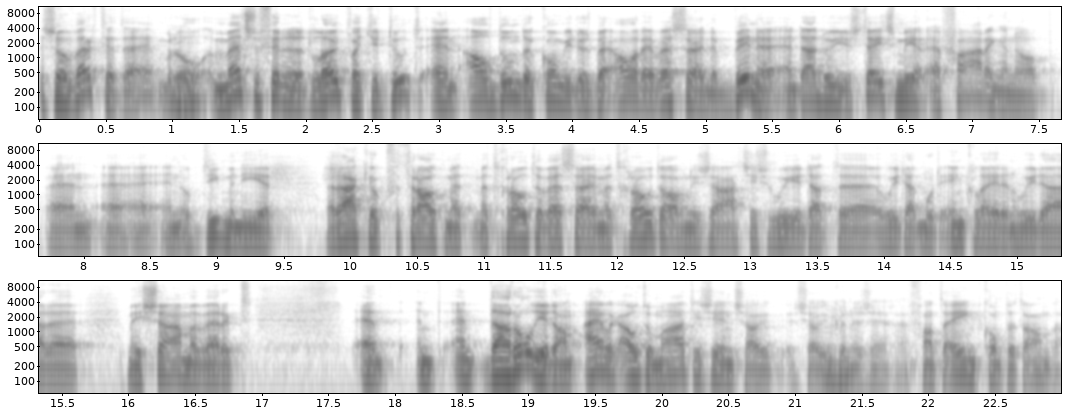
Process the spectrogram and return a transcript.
zo werkt het. Hè? Ik bedoel, mensen vinden het leuk wat je doet. En aldoende kom je dus bij allerlei wedstrijden binnen. En daar doe je steeds meer ervaringen op. En, eh, en op die manier raak je ook vertrouwd met, met grote wedstrijden, met grote organisaties. Hoe je dat, eh, hoe je dat moet inkleden en hoe je daar eh, mee samenwerkt. En, en, en daar rol je dan eigenlijk automatisch in, zou je, zou je Mhm. kunnen zeggen. Van het een komt het ander.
